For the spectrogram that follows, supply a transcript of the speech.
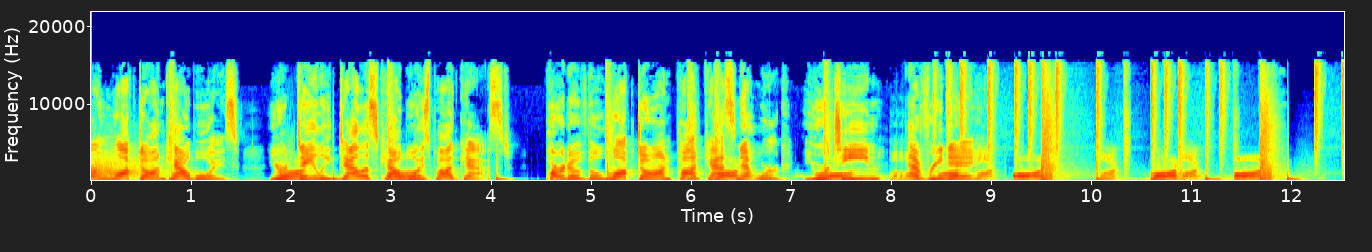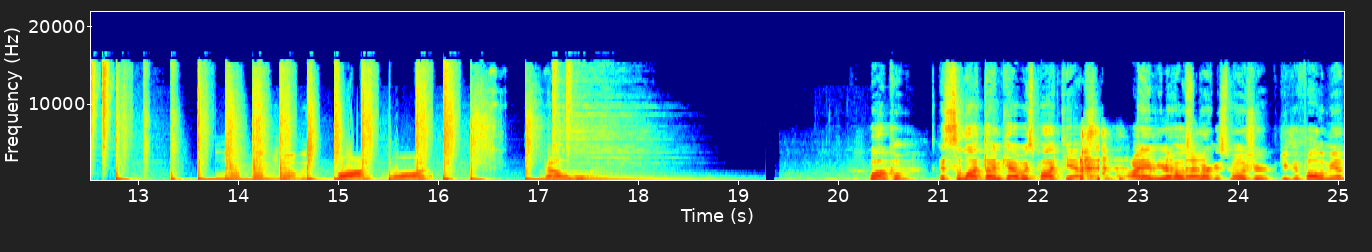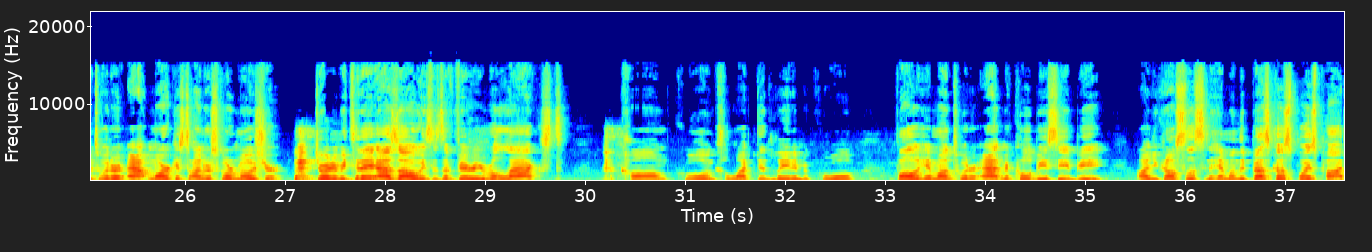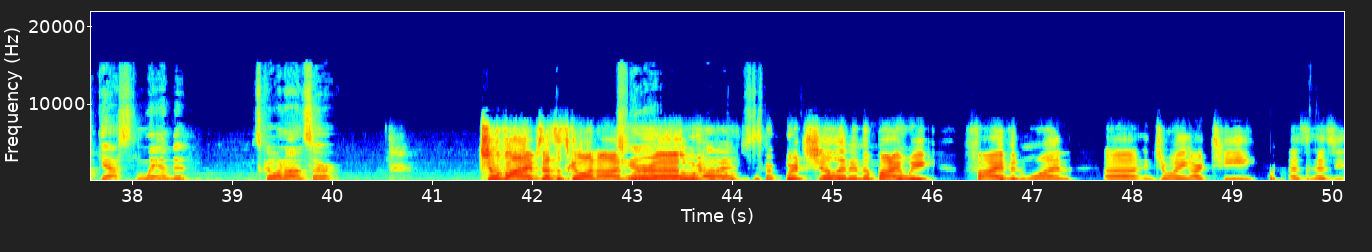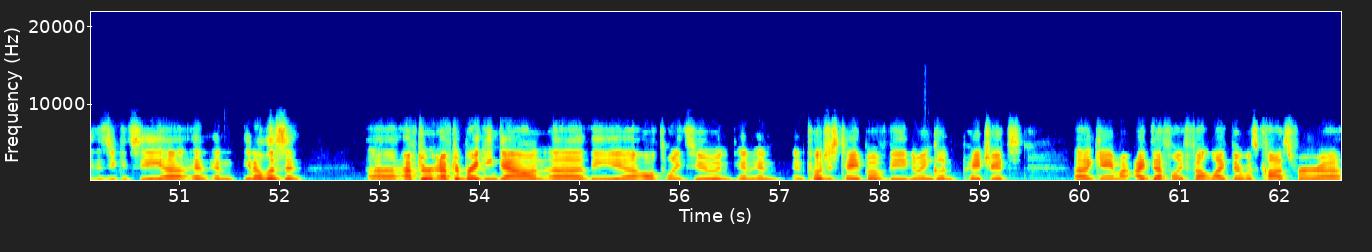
are Locked On Cowboys, your daily Dallas Cowboys podcast. Part of the Locked On Podcast Network, your team every day. on. Lock, lock, on. Lock on Cowboys. Welcome. It's the Locked On Cowboys podcast. I am your host, Marcus Mosher. You can follow me on Twitter at Marcus underscore Mosher. Joining me today, as always, is a very relaxed, calm, cool, and collected Landon McCool. Follow him on Twitter at McCoolBCB. Uh, you can also listen to him on the Best Coast Boys podcast. Landon, what's going on, sir? chill vibes. That's what's going on. Chill we're, uh, we're, vibes. we're chilling in the bye week, five and one, uh, enjoying our tea as as you- as you can see. Uh, and and you know, listen, uh, after after breaking down uh, the uh, all twenty two and, and and and coaches tape of the New England Patriots uh, game, I, I definitely felt like there was cause for. Uh,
